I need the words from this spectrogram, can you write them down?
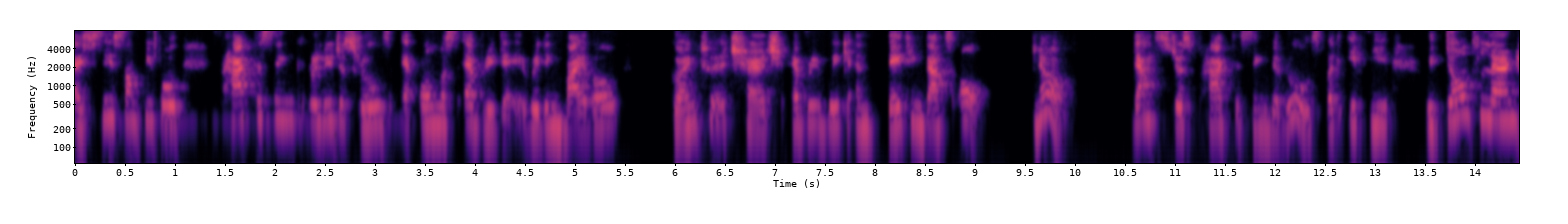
I see some people practicing religious rules almost every day, reading Bible, going to a church every week, and think that's all. No, that's just practicing the rules. But if you we don't learn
